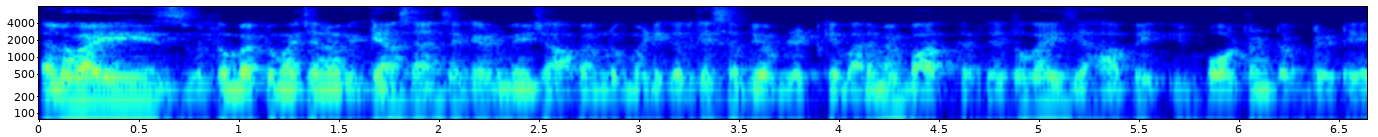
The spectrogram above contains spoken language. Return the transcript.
Hello guys welcome back to my channel Vigyan science academy जहाँ पे हम लोग मेडिकल के सभी अपडेट के बारे में बात करते हैं। तो गाइस यहाँ पे एक इंपॉर्टेंट अपडेट है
